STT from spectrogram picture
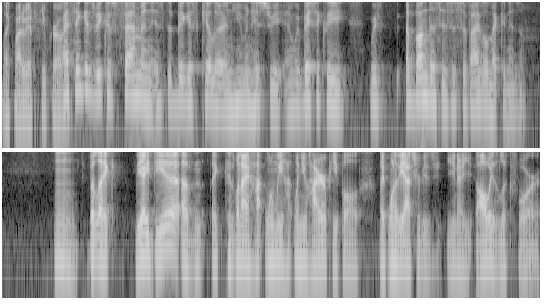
Like why do we have to keep growing? i think it's because famine is the biggest killer in human history and we're basically we've abundance is a survival mechanism Mm. But like the idea of like because when I when we when you hire people, like one of the attributes you know you always look for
